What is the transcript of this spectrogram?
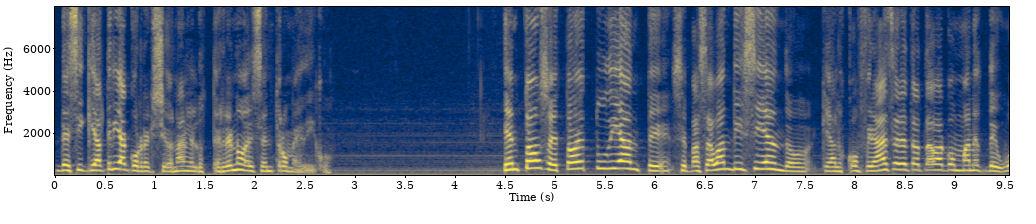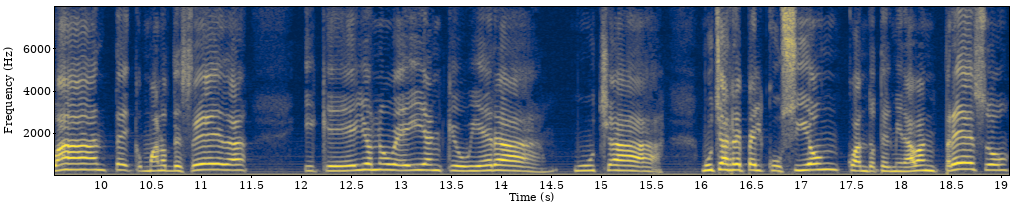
de psiquiatría correccional en los terrenos del centro médico. Entonces estos estudiantes se pasaban diciendo que a los confinados se les trataba con manos de guante, con manos de seda, y que ellos no veían que hubiera mucha, mucha repercusión cuando terminaban presos,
